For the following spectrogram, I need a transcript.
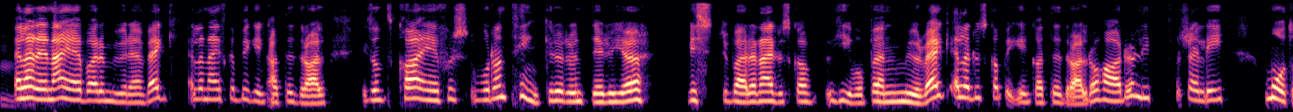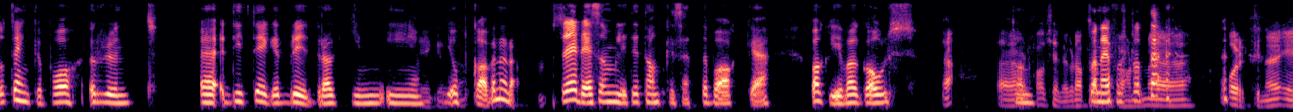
Mm. Eller er det nei, jeg bare murer en vegg? Eller nei, jeg skal bygge en Ja. katedral. Hvordan tenker du rundt det du gjør? Hvis du bare nei, du skal hive opp en murvegg, eller du skal bygge en katedral. Da har du litt forskjellig måte å tenke på rundt eh, ditt eget bidrag inn i, i oppgavene. Da. Så det er det som litt er tankesettet bak, eh, bak Viva Goals. Det er i Sånn- hvert fall Kjell glad for. sånn sånn jeg har noe med Orkene i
